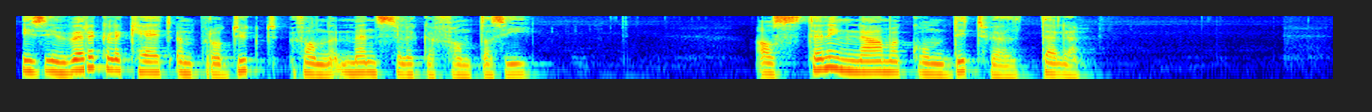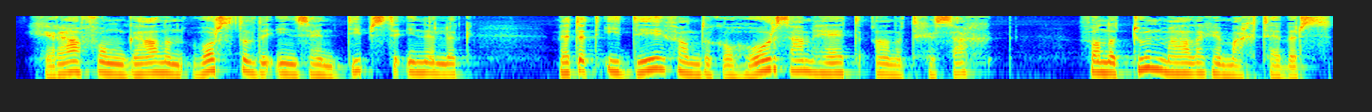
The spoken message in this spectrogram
is in werkelijkheid een product van de menselijke fantasie. Als stellingname kon dit wel tellen. Graaf von Galen worstelde in zijn diepste innerlijk met het idee van de gehoorzaamheid aan het gezag van de toenmalige machthebbers.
